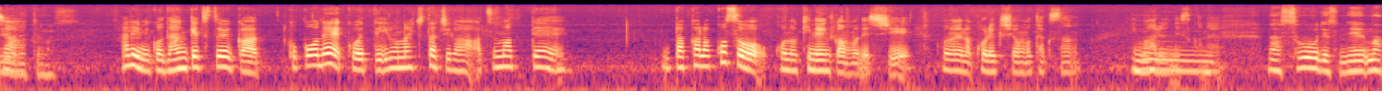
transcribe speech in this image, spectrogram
言われてます。ある意味こう団結というかここでこうやっていろんな人たちが集まってだからこそこの記念館もですしこのようなコレクションもたくさん今あるんですかね。まあそうですね、まあ、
